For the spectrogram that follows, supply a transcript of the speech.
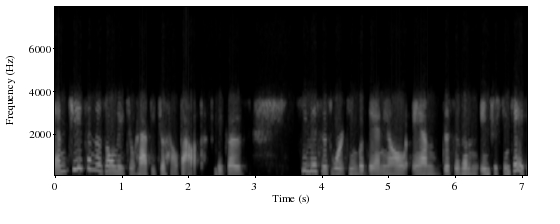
And Jason is only too happy to help out because he misses working with Daniel and this is an interesting case.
